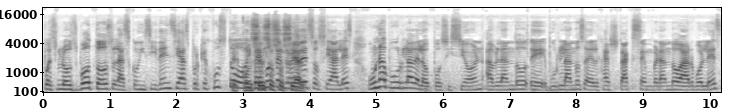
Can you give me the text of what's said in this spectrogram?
pues los votos, las coincidencias, porque justo El hoy vemos en social. redes sociales una burla de la oposición, hablando, eh, burlándose del hashtag sembrando árboles,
